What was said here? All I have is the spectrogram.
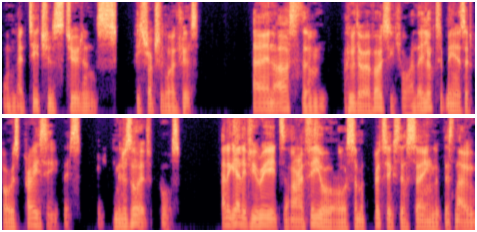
and met teachers, students, construction workers, and asked them who they were voting for. And they looked at me as if I was crazy. This Mirziyoyev, of course. And again, if you read RFE or, or some of the critics, they're saying that there's no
